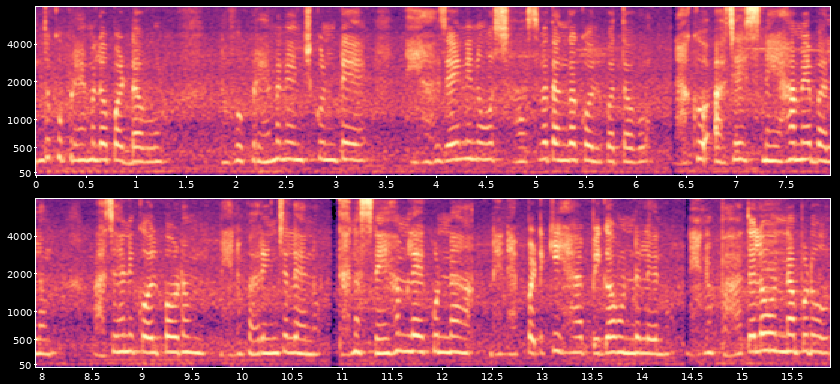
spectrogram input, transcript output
ఎందుకు ప్రేమలో పడ్డావు? నువ్వు ప్రేమను ఎంచుకుంటే నీ అజయ్ని నువ్వు శాశ్వతంగా కోల్పోతావు. నాకు అజయ్ స్నేహమే బలం. అజయ్ని కోల్పోవడం నేను భరించలేను. తన స్నేహం లేకుండా నేను ఎప్పటికీ హ్యాపీగా ఉండలేను. నేను బాధలో ఉన్నప్పుడు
